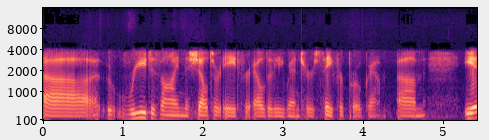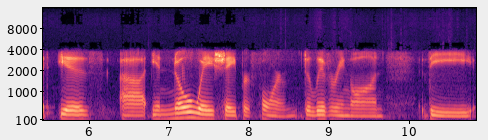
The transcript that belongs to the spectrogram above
uh, redesign the Shelter Aid for Elderly Renters SAFER program. Um, it is uh, in no way, shape, or form delivering on the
